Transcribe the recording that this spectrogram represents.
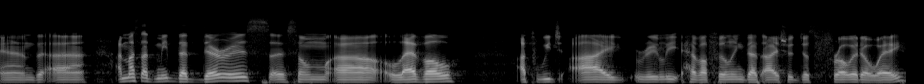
and uh, I must admit that there is uh, some level at which I really have a feeling that I should just throw it away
